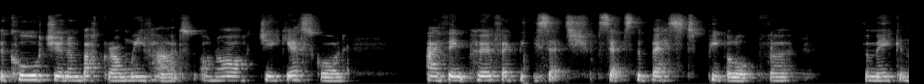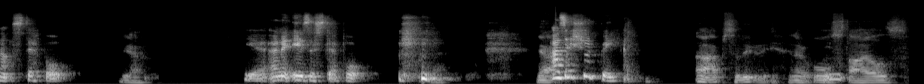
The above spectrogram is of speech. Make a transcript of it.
the coaching and background we've had on our JKS squad, I think perfectly sets sets the best people up for for making that step up. Yeah. Yeah, and it is a step up. yeah. As it should be. Oh, absolutely. You know, all mm. styles.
